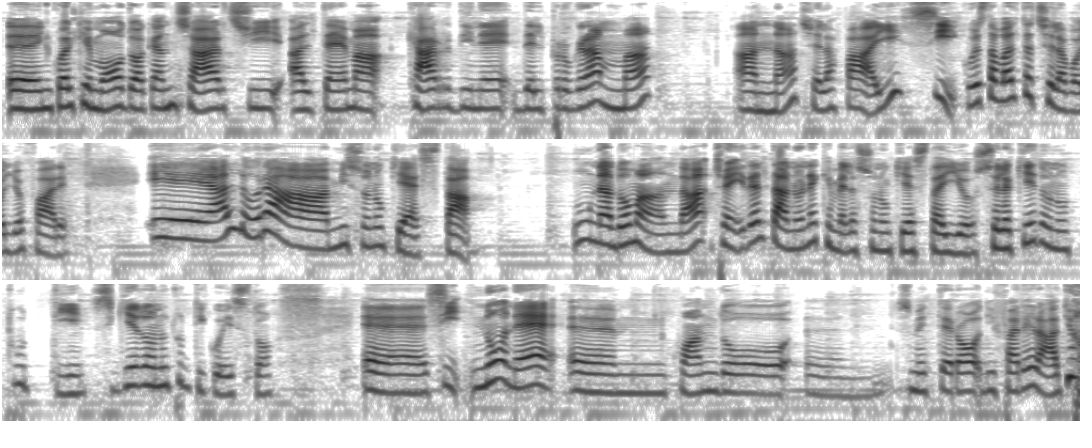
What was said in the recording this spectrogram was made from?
eh, in qualche modo agganciarci al tema cardine del programma? Anna, ce la fai? Sì, questa volta ce la voglio fare. E allora mi sono chiesta, una domanda, cioè in realtà non è che me la sono chiesta io, se la chiedono tutti, si chiedono tutti questo. Eh, sì, non è ehm, quando ehm, smetterò di fare radio,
